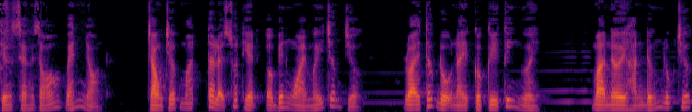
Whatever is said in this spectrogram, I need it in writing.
tiếng sáng gió bén nhọn. Trong chớp mắt ta lại xuất hiện ở bên ngoài mấy trăm trượng. Loại tốc độ này cực kỳ kinh người, mà nơi hắn đứng lúc trước,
